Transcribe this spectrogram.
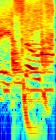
so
